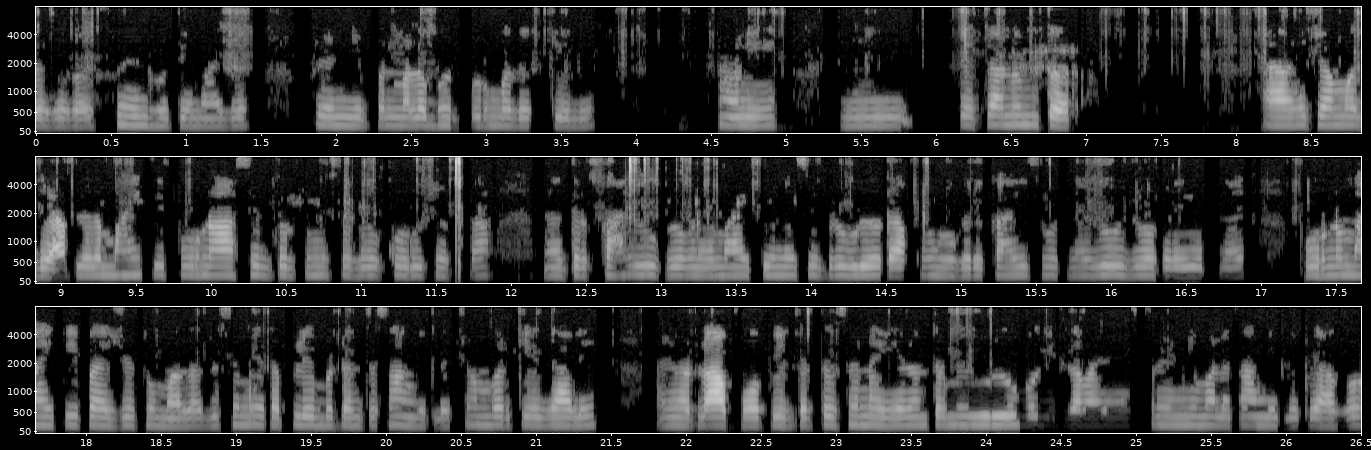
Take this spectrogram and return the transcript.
तसं कर. फ्रेंड होते माझे. फ्रेंडनी पण मला भरपूर मदत केली. आणि त्याच्यानंतर ह्याच्यामध्ये आपल्याला माहिती पूर्ण असेल तर तुम्ही सगळं करू शकता. नाहीतर काही उपयोग नाही. माहिती नसेल तर व्हिडिओ टाकून वगैरे काहीच होत नाही. व्ह्यूज वगैरे येत नाही पूर्ण माहिती पाहिजे तुम्हाला. जसं मी आता प्ले बटनचं सांगितलं शंभर के झाले आणि म्हटलं आपोआप येईल तर तसं नाही आहे नंतर मी व्हिडिओ बघितला. माझ्या फ्रेंडने मला सांगितलं की अगं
